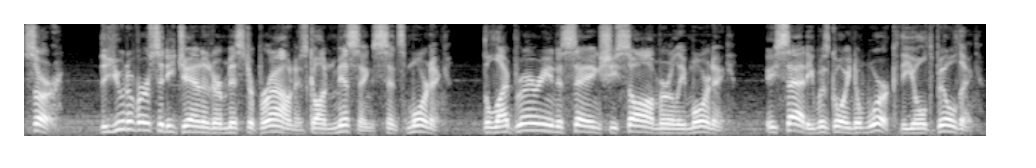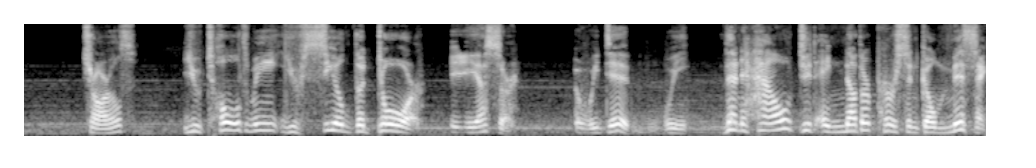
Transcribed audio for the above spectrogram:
Sir, the university janitor, Mr. Brown, has gone missing since morning. The librarian is saying she saw him early morning. He said he was going to work the old building. Charles, you told me you sealed the door. yes, sir. We did. We. Then how did another person go missing?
